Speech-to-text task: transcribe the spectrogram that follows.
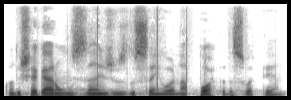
quando chegaram os anjos do Senhor na porta da sua tenda.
